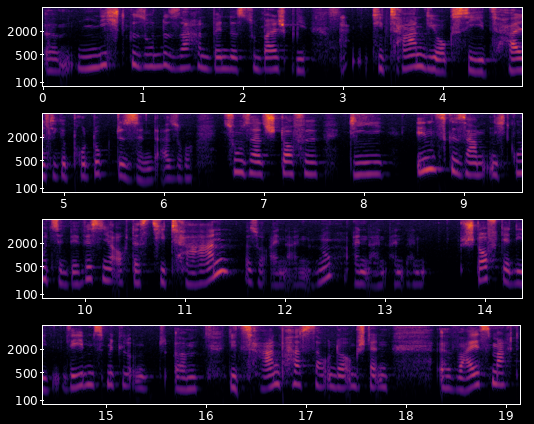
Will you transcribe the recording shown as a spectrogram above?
ähm, nicht gesunde Sachen, wenn das zum Beispiel Titandioxidhaltige Produkte sind, also Zusatzstoffe, die insgesamt nicht gut sind. Wir wissen ja auch, dass Titan, also ein, ein, ne, ein, ein, ein Stoff, der die Lebensmittel und ähm, die Zahnpasta unter Umständen äh, weiß macht,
